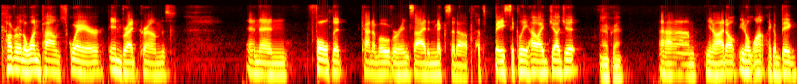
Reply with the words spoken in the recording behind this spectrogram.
cover the one pound square in breadcrumbs, and then fold it kind of over inside and mix it up. That's basically how I judge it. Okay. Um, you know, I don't you don't want like a big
